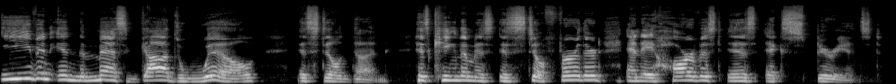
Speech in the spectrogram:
even in the mess, God's will is still done. His kingdom is, is still furthered and a harvest is experienced.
